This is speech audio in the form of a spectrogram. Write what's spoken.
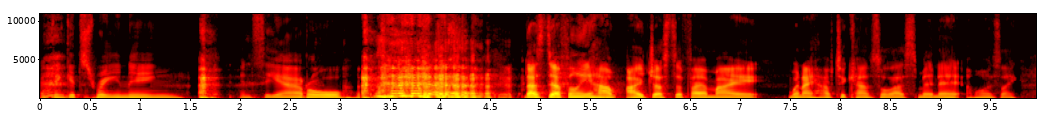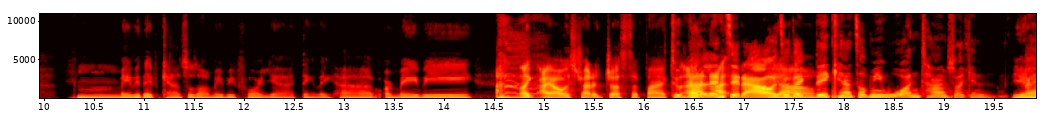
I think it's raining in Seattle. That's definitely how I justify my when I have to cancel last minute. I'm always like, hmm, maybe they've canceled on me before. Yeah, I think they have. Or maybe, like, I always try to justify it to 'cause I- balance I- it out. So yeah. like they canceled me one time so I can yeah, I Yeah,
